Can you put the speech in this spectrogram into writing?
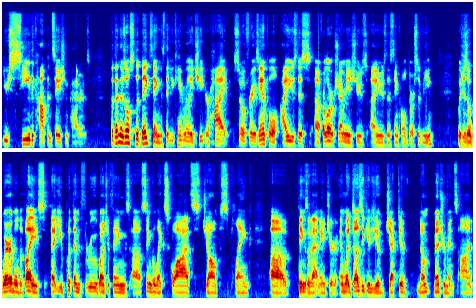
you see the compensation patterns. But then there's also the big things that you can't really cheat or hide. So for example i use this uh, for lower extremity issues i use this thing called DorsaVi which is a wearable device that you put them through a bunch of things uh, single leg squats jumps plank uh, things of that nature. And what it does it gives you objective num- measurements on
